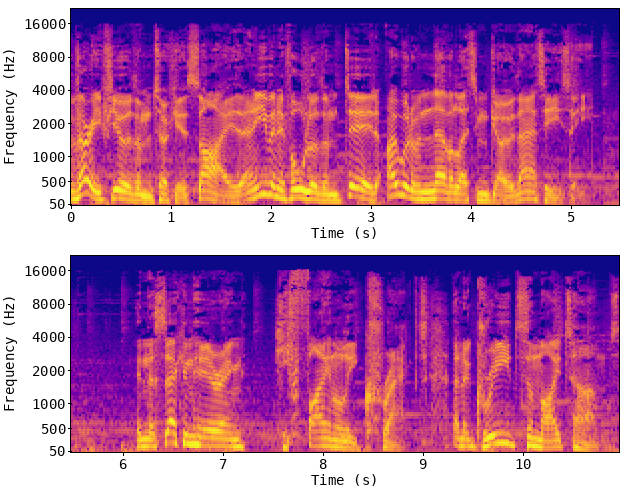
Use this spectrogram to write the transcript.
Very few of them took his side, and even if all of them did, I would have never let him go that easy. In the second hearing, he finally cracked and agreed to my terms,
